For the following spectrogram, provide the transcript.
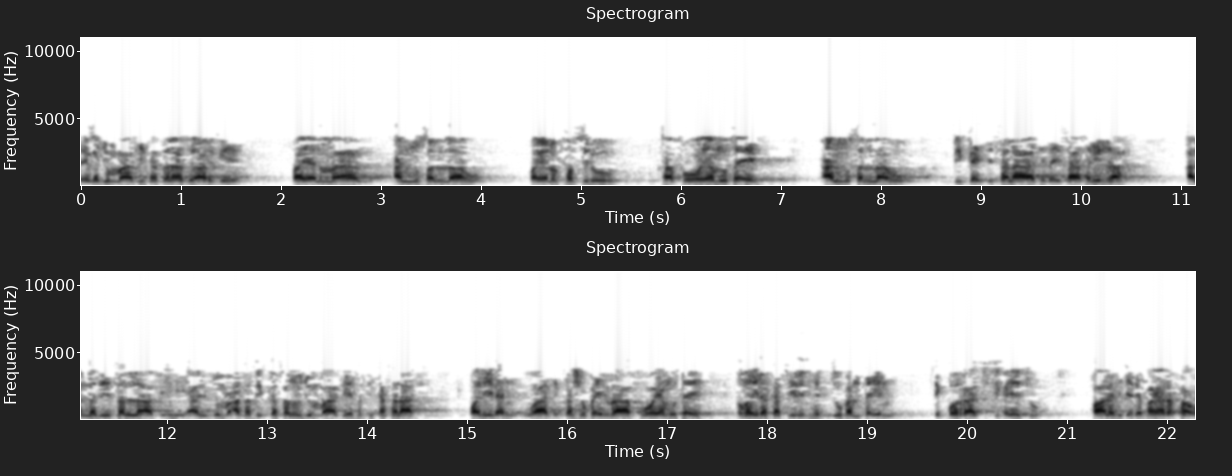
إذا جمعة كثلاث أرجه فينماز عن مصلاه. فينفصل كفو يمتئ عن مصلاه بكيت صلاة ليسات نره. الذي صلى فيه الجمعة بكسن جمعة كيست كثلاث قليلا واتكشف إرافو يمتئ غير كثير هدوفا تئن. تكون راجسك يجو قال نجد فيركع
